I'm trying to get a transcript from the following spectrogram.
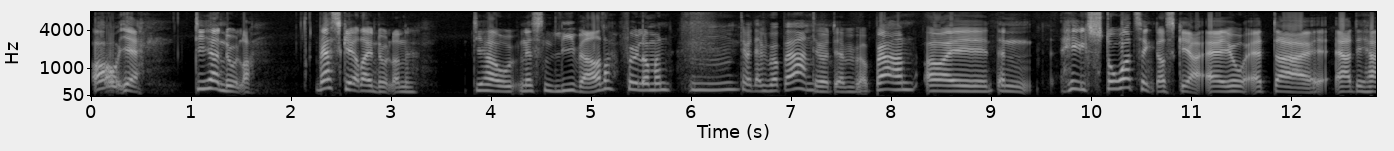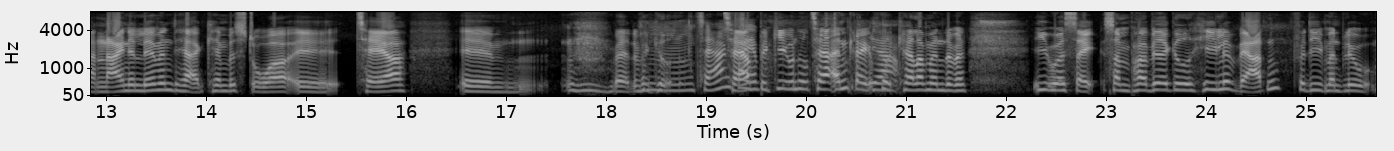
Og ja, de her nuller. Hvad sker der i nullerne? De har jo næsten lige været der, føler man. Mm, det var da vi var børn. Det var da vi var børn. Og øh, den helt store ting, der sker, er jo, at der er det her 9-11, det her kæmpe store øh, terror... Øh, hvad er det, man kalder? Mm, terrorangreb. Terrorbegivenhed, terrorangreb, ja. kalder man det vel i USA, som påvirkede hele verden, fordi man blev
